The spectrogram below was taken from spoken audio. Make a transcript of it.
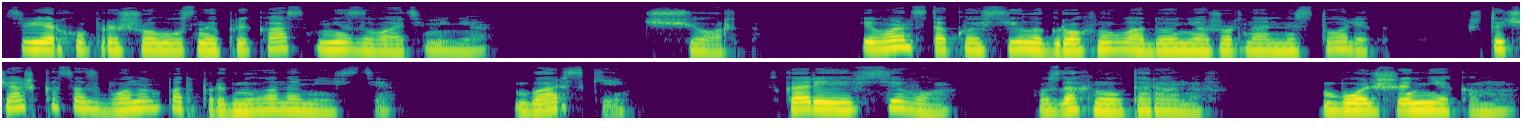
Сверху пришел устный приказ не звать меня. Черт! Иван с такой силой грохнул ладонью о журнальный столик, что чашка со звоном подпрыгнула на месте. «Барский?» «Скорее всего», — вздохнул Таранов. «Больше некому».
